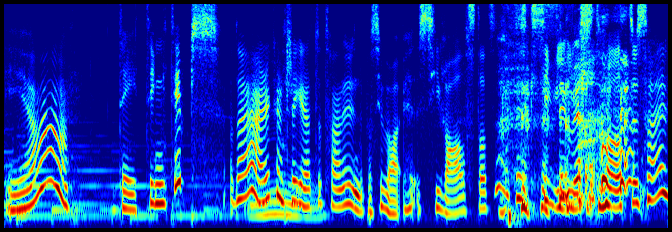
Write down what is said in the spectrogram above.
Ja, datingtips. Og Da er det kanskje greit å ta en runde på siva sivalstatus. Sivilstatus her.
